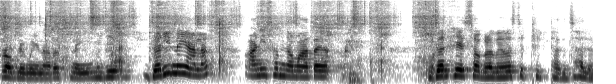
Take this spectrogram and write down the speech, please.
प्रॉब्लेम येणारच नाही. म्हणजे जरी नाही आला आणि समजा मग आता जर हे सगळं व्यवस्थित ठीकठाक झालं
